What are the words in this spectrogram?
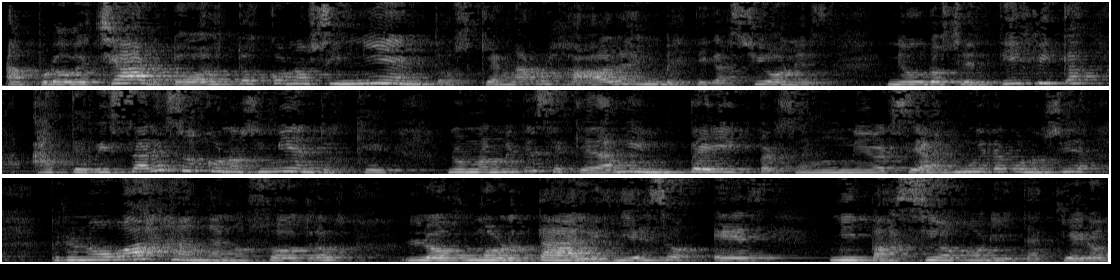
aprovechar todos estos conocimientos que han arrojado las investigaciones neurocientíficas, aterrizar esos conocimientos que normalmente se quedan en papers, en universidades muy reconocidas, pero no bajan a nosotros los mortales. Y eso es mi pasión ahorita. Quiero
